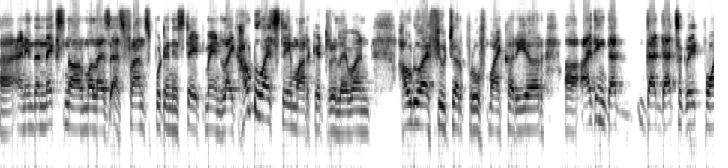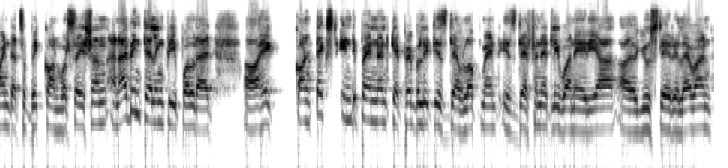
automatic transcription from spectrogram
Uh, and in the next normal, as as Frans put in his statement, like, how do I stay market relevant? How do I future proof my career? Uh, I think that that that's a great point. That's a big conversation, and I've been telling people that, uh, hey context independent capabilities development is definitely one area uh, you stay relevant.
